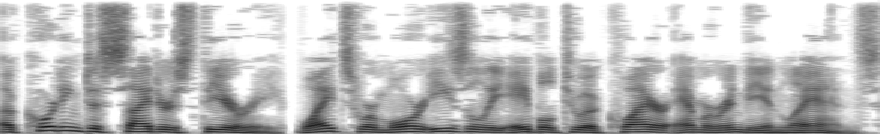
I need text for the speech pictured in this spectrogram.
According to Sider's theory, whites were more easily able to acquire Amerindian lands.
